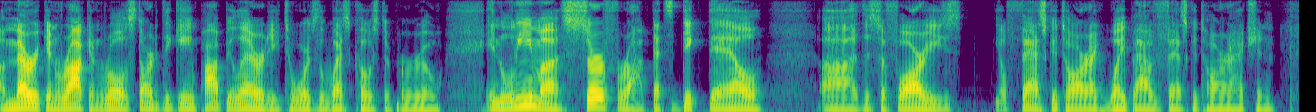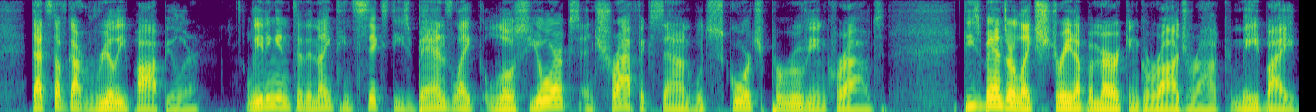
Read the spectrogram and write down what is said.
American rock and roll started to gain popularity towards the west coast of Peru. In Lima, surf rock, that's Dick Dale, uh, the Safaris, you know, fast guitar, wipe out fast guitar action. That stuff got really popular. Leading into the 1960s, bands like Los Yorks and Traffic Sound would scorch Peruvian crowds. These bands are like straight up American garage rock made by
